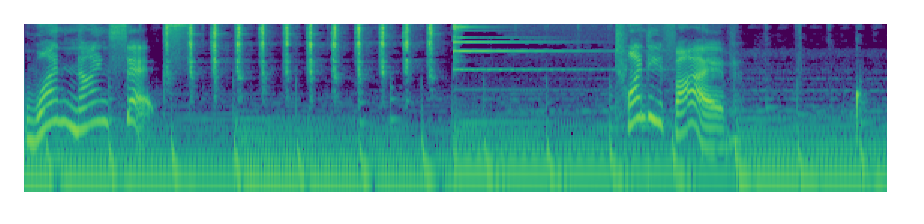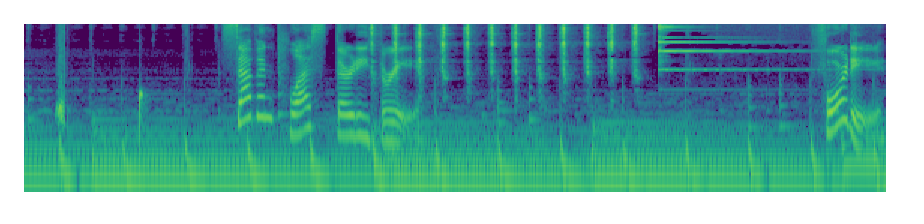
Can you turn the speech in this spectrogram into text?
196. 25. 7 plus 33. 40.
